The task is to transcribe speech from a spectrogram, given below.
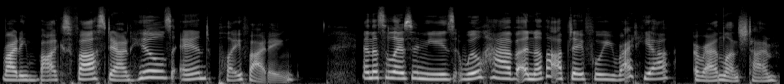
riding bikes fast down hills, and play fighting. And that's the latest news. We'll have another update for you right here around lunchtime.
